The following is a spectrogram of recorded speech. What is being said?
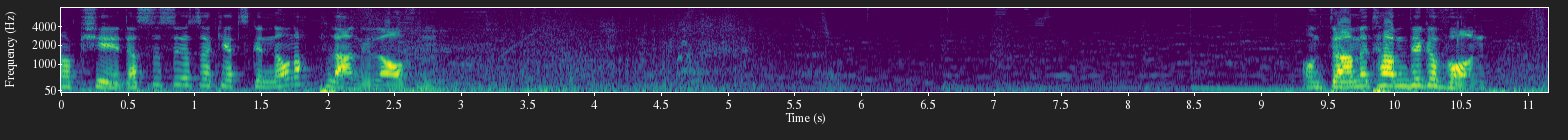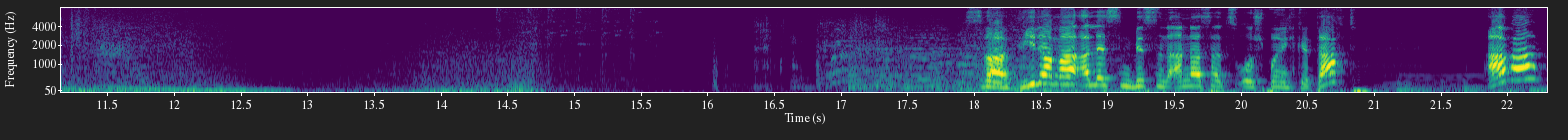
Okay, das ist jetzt genau nach Plan gelaufen. Und damit haben wir gewonnen. Es war wieder mal alles ein bisschen anders als ursprünglich gedacht. Aber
